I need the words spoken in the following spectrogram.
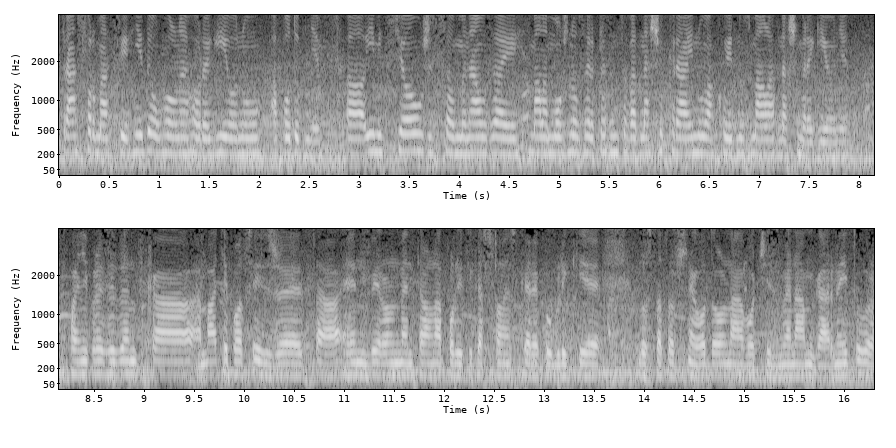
transformácie hnedouholného regiónu a podobne. Je mi cťou, že som naozaj mala možnosť reprezentovať našu krajinu ako jednu z mála v našom regióne. Pani prezidentka, máte pocit, že tá environmentálna politika Slovenskej republiky je dostatočne odolná voči zmenám garnitúr?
